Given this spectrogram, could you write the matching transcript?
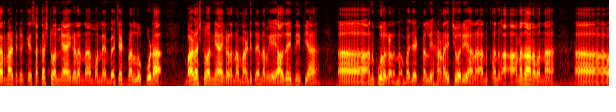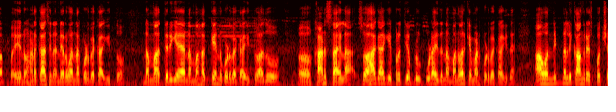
ಕರ್ನಾಟಕಕ್ಕೆ ಸಾಕಷ್ಟು ಅನ್ಯಾಯಗಳನ್ನು ಮೊನ್ನೆ ಬಜೆಟ್ನಲ್ಲೂ ಕೂಡ ಬಹಳಷ್ಟು ಅನ್ಯಾಯಗಳನ್ನು ಮಾಡಿದೆ ನಮಗೆ ಯಾವುದೇ ರೀತಿಯ ಅನುಕೂಲಗಳನ್ನು, ಬಜೆಟ್ನಲ್ಲಿ ಹಣ, ಹೆಚ್ಚುವರಿ ಅನ, ಅನು ಅನು, ಅನುದಾನವನ್ನು ಏನು ಹಣಕಾಸಿನ ನೆರವನ್ನು ಕೊಡಬೇಕಾಗಿತ್ತು. ನಮ್ಮ ತೆರಿಗೆಯ, ನಮ್ಮ ಹಕ್ಕೆಯನ್ನು ಕೊಡಬೇಕಾಗಿತ್ತು. ಅದು ಕಾಣಿಸ್ತಾ ಇಲ್ಲ. ಸೊ, ಹಾಗಾಗಿ ಪ್ರತಿಯೊಬ್ಬರು ಕೂಡ ಇದನ್ನು ಮನವರಿಕೆ ಮಾಡಿಕೊಡ್ಬೇಕಾಗಿದೆ. ಆ ಒಂದು ನಿಟ್ಟಿನಲ್ಲಿ ಕಾಂಗ್ರೆಸ್ ಪಕ್ಷ,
